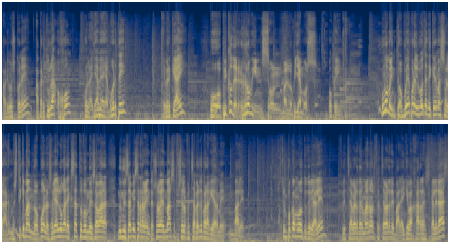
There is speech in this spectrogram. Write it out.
Abrimos con E. Apertura, ojo Con la llave a muerte. Y a ver qué hay. Oh, pico de Robinson. Vale, lo pillamos. Ok. Un momento, voy a por el bote de crema solar. Me estoy quemando. Bueno, sabía el lugar exacto donde usaba, donde mis herramientas. Una vez más, puse la flecha verde para guiarme. Vale. Esto es un poco modo tutorial, ¿eh? Flecha verde, hermanos, flecha verde. Vale, hay que bajar las escaleras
